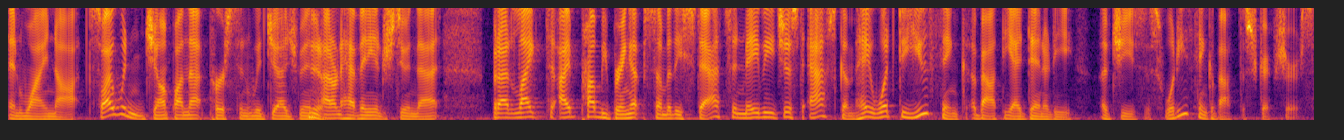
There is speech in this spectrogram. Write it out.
and why not. So I wouldn't jump on that person with judgment. Yeah. I don't have any interest in that. But I'd like to, I'd probably bring up some of these stats and maybe just ask them, hey, what do you think about the identity of Jesus? What do you think about the scriptures?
